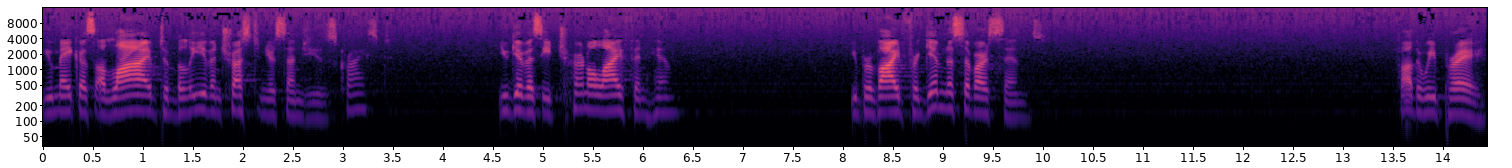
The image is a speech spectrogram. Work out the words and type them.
You make us alive to believe and trust in your Son, Jesus Christ. You give us eternal life in Him. You provide forgiveness of our sins. Father, we pray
